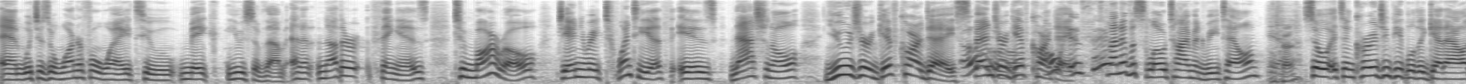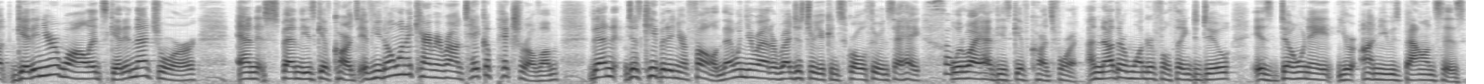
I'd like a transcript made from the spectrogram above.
and which is a wonderful way to make use of them. And another thing is tomorrow, January 20th, is National Use Your Gift Card Day. Spend your Oh. gift card Oh, day. is It's kind of a slow time in retail. Okay. So it's encouraging people to get out, get in your wallets, get in that drawer, and spend these gift cards. If you don't want to carry them around, take a picture of them. Then just keep it in your phone. Then when you're at a register, you can scroll through and say, hey, what do I have these gift cards for? Another wonderful thing to do is donate your unused balances.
